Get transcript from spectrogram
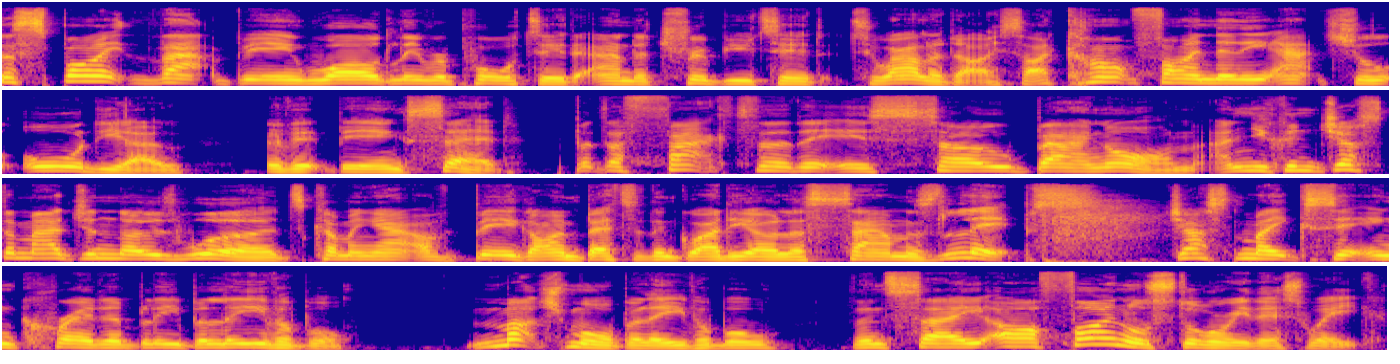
Despite that being wildly reported and attributed to Allardyce, I can't find any actual audio of it being said. But the fact that it is so bang on, and you can just imagine those words coming out of big I'm better than Guardiola Sam's lips, just makes it incredibly believable. Much more believable than, say, our final story this week.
